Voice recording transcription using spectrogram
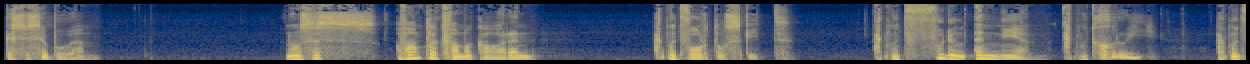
Ek is soos 'n boom. En ons is afhanklik van mekaar en ek moet wortels skiet. Ek moet voeding inneem. Ek moet groei. Ek moet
